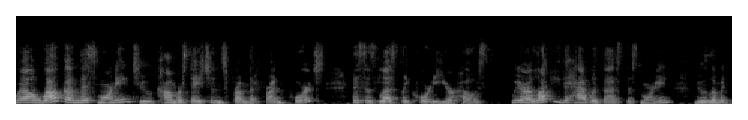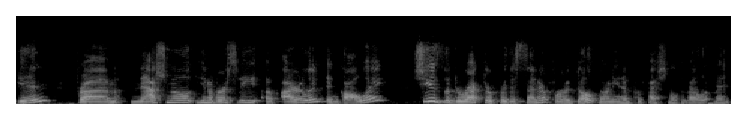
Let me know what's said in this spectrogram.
Well, welcome this morning to Conversations from the Front Porch. This is Leslie Cordie, your host. We are lucky to have with us this morning Nuala McGuinn from National University of Ireland in Galway. She is the director for the Center for Adult Learning and Professional Development.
